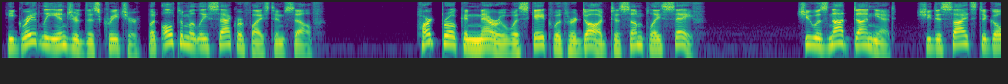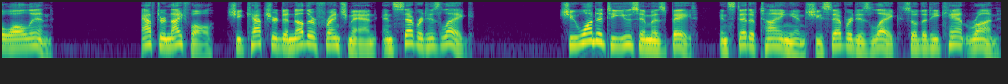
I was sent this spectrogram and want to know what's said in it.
he greatly injured this creature but ultimately sacrificed himself. Heartbroken Naru escaped with her dog to someplace safe. She was not done yet, she decides to go all in. After nightfall, she captured another Frenchman and severed his leg. She wanted to use him as bait, instead of tying him, she severed his leg so that he can't run.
